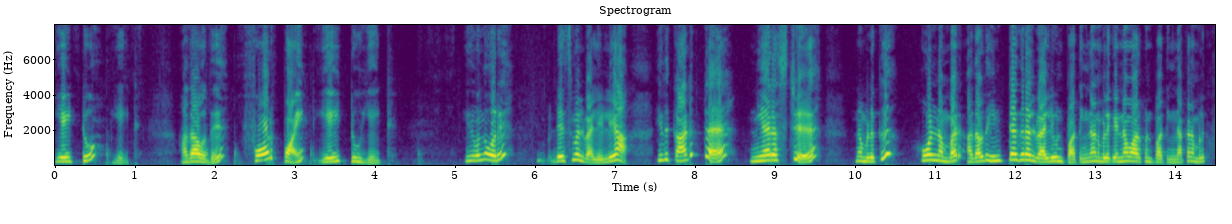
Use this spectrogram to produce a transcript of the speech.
eight two eight அதாவது four point eight two eight இது வந்து ஒரு டெசிமல் வேல்யூ இல்லையா? இதுக்கு அடுத்த நியரஸ்ட்டு நம்மளுக்கு ஹோல் நம்பர் அதாவது இன்டெக்ரல் வேல்யூன்னு பார்த்தீங்கன்னா நம்மளுக்கு என்னவாக இருக்குன்னு பார்த்தீங்கன்னாக்கா நம்மளுக்கு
